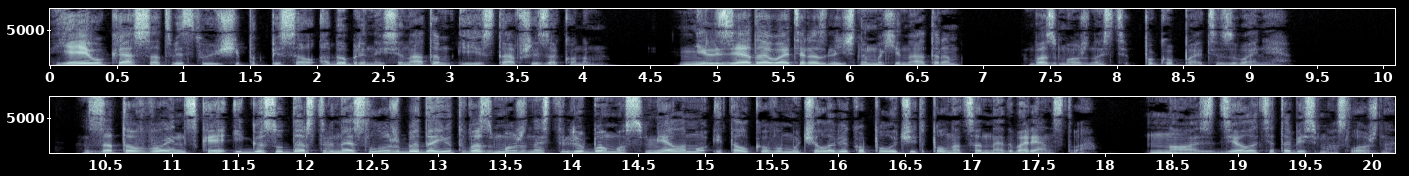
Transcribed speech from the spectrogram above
Я и указ соответствующий подписал, одобренный Сенатом и ставший законом. Нельзя давать различным махинаторам возможность покупать звания. Зато воинская и государственная службы дают возможность любому смелому и толковому человеку получить полноценное дворянство. Но сделать это весьма сложно.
